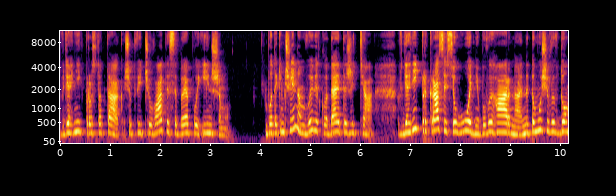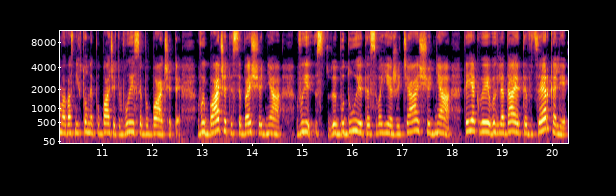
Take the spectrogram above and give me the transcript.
вдягніть просто так, щоб відчувати себе по-іншому. Бо таким чином ви відкладаєте життя. Вдягніть прикраси сьогодні, бо ви гарна. Не тому, що ви вдома вас ніхто не побачить, ви себе бачите. Ви бачите себе щодня. Ви будуєте своє життя щодня. Те, як ви виглядаєте в дзеркалі,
